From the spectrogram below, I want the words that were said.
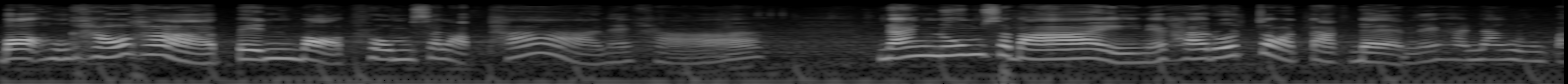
เบาะของเขาค่ะ เป็นเบาะพรมสลับผ้านะคะ นั่งนุ่มสบายนะคะ รถจอดตากแดดนะคะ นั่งลงไป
